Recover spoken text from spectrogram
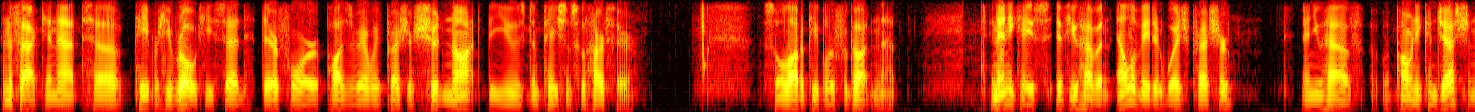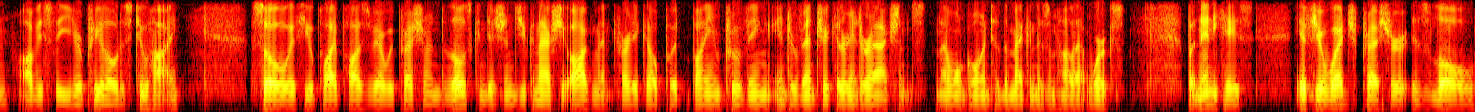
And in fact, in that uh, paper he wrote, he said, therefore, positive airway pressure should not be used in patients with heart failure. So a lot of people have forgotten that. In any case, if you have an elevated wedge pressure and you have pulmonary congestion, obviously your preload is too high. So, if you apply positive airway pressure under those conditions, you can actually augment cardiac output by improving interventricular interactions. And I won't go into the mechanism how that works. But in any case, if your wedge pressure is low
